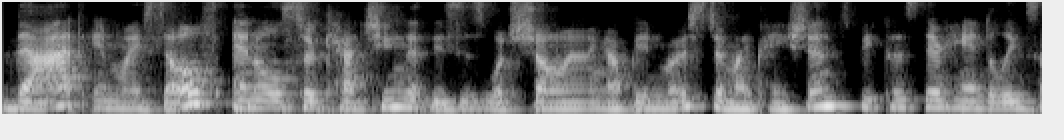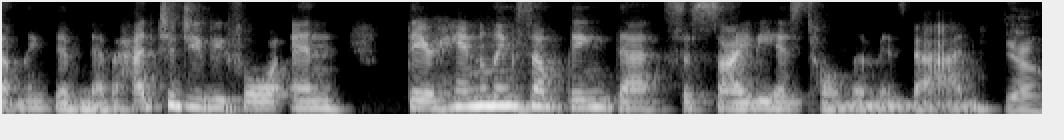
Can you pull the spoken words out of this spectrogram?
that in myself and also catching that this is what's showing up in most of my patients because they're handling something they've never had to do before and they're handling something that society has told them is bad. Yeah.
